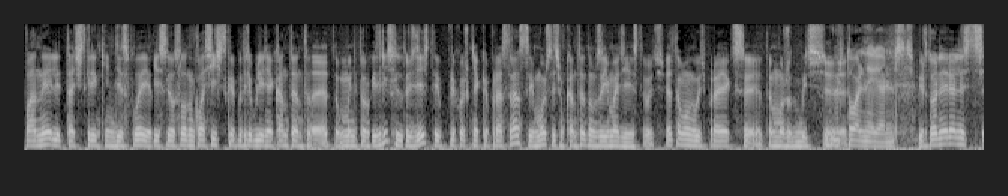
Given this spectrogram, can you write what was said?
панели, тачскринки, дисплеи. Если, условно, классическое потребление контента — это монитор и зритель, то здесь ты приходишь в некое пространство и можешь с этим контентом взаимодействовать. Это могут быть проекции, это может быть... Э, Виртуальная реальность. Виртуальная реальность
